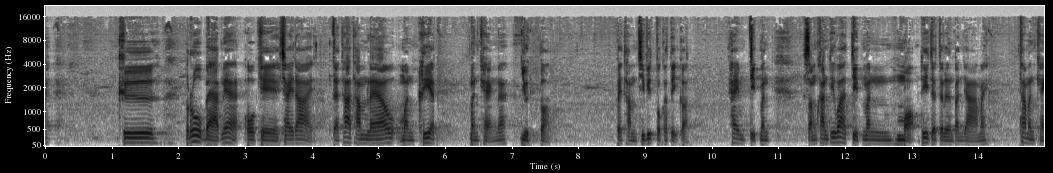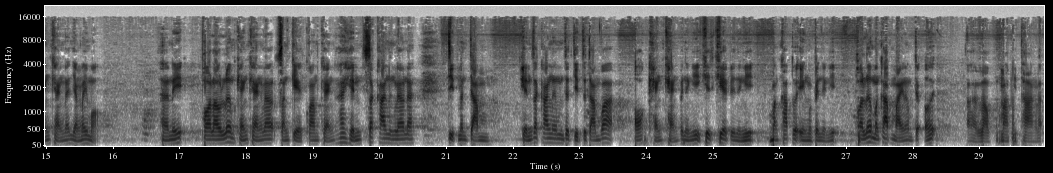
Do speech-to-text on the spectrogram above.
คือรูปแบบเนี่ยโอเคใช้ได้ แต่ถ้าทำแล้วมันเครียดมันแข็งนะ หยุดก่อน ไปทำชีวิตปกติก่อน ให้จิตมันสำคัญที่ว่าจิตมันเหมาะที่จะเจริญปัญญาไหมถ้ามันแข็งแข็งนั้นยังไม่เหมาะทีนี้พอเราเริ่มแข็งแข็งแล้วสังเกตความแข็งถ้าเห็นสักครั้งหนึ่งแล้วนะจิตมันจำเห็นสักครั้งหนึ่งมันจะจิตจะจำว่าอ๋อแข็งแข็งเป็นอย่างนี้เครียดเครียดเป็นอย่างนี้ บังคับตัวเองมันเป็นอย่างนี้ พอเริ่มบังคับใหม่มันจะเอ้ย เรามาผิดทางแล้ว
